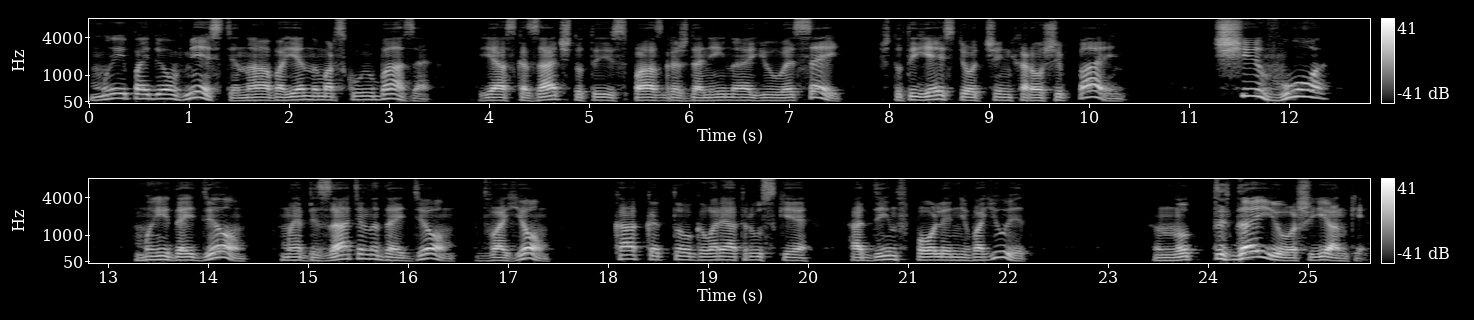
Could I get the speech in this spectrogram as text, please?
Мы пойдем вместе на военно-морскую базу. Я сказать, что ты спас гражданина USA, что ты есть очень хороший парень. Чего? Мы дойдем, мы обязательно дойдем, вдвоем как это говорят русские, один в поле не воюет? Ну ты даешь, Янки.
